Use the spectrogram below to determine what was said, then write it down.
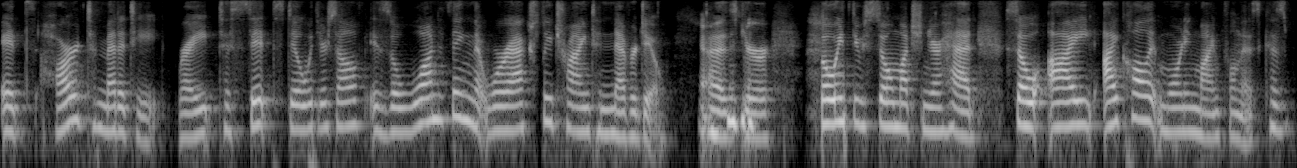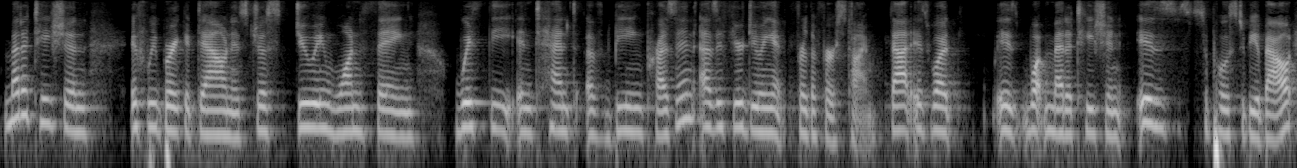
it's hard to meditate, right? To sit still with yourself is the one thing that we're actually trying to never do because yeah. you're going through so much in your head. So I I call it morning mindfulness cuz meditation if we break it down is just doing one thing with the intent of being present as if you're doing it for the first time. That is what is what meditation is supposed to be about.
